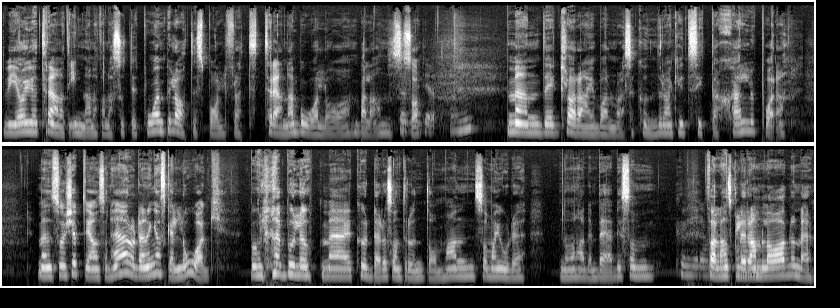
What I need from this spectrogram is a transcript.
Vi har ju tränat innan att han har suttit på en pilatesboll för att träna bål och balans och så. Mhm. Men det klarar han ju bara några sekunder och han kan ju inte sitta själv på den. Men så köpte jag en sån här och den är ganska låg. Bulla, bulla upp med kuddar och sånt runt om han som man gjorde när man hade en bebis som fall han skulle ramla av den där.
